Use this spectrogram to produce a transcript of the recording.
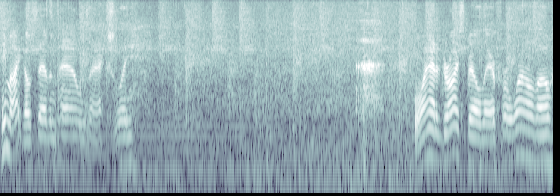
he might go seven pounds actually. Well, I had a dry spell there for a while though.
